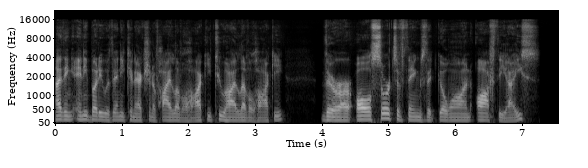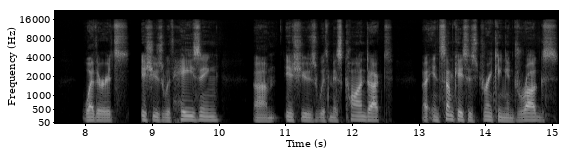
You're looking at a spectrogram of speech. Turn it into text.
I think anybody with any connection of high level hockey to high level hockey, there are all sorts of things that go on off the ice, whether it's issues with hazing, um, issues with misconduct, uh, in some cases, drinking and drugs,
